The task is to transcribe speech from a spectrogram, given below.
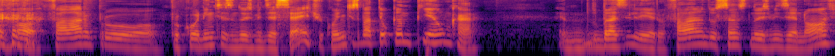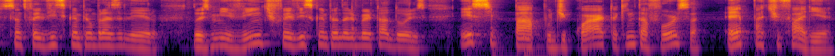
Ó, falaram pro, pro Corinthians em 2017, o Corinthians bateu campeão, cara. Do brasileiro. Falaram do Santos em 2019, o Santos foi vice-campeão brasileiro. 2020 foi vice-campeão da Libertadores. Esse papo de quarta, quinta força é patifaria.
